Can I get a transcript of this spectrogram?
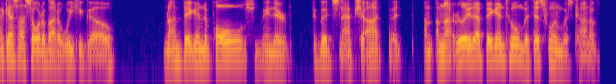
I guess I saw it about a week ago. I'm not big into polls. I mean, they're a good snapshot, but I'm, I'm not really that big into them. But this one was kind of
